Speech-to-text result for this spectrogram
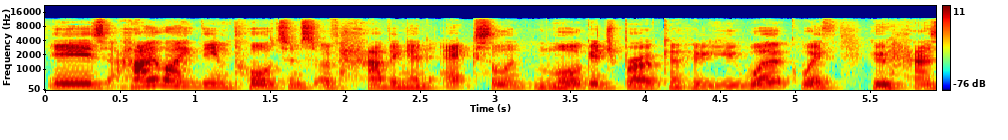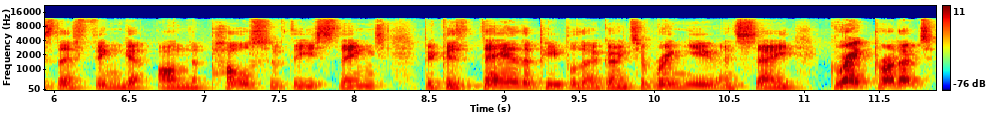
is highlight the importance of having an excellent mortgage broker who you work with who has their finger on the pulse of these things because they are the people that are going to ring you and say, Great product,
